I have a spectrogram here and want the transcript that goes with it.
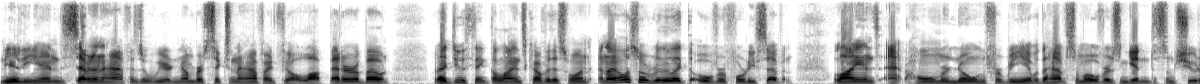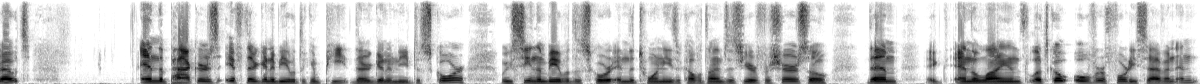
near the end. Seven and a half is a weird number. Six and a half, I'd feel a lot better about. But I do think the Lions cover this one. And I also really like the over 47. Lions at home are known for being able to have some overs and get into some shootouts. And the Packers, if they're going to be able to compete, they're going to need to score. We've seen them be able to score in the 20s a couple times this year for sure. So, them and the Lions, let's go over 47. And,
